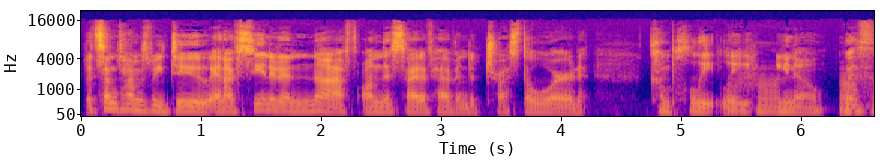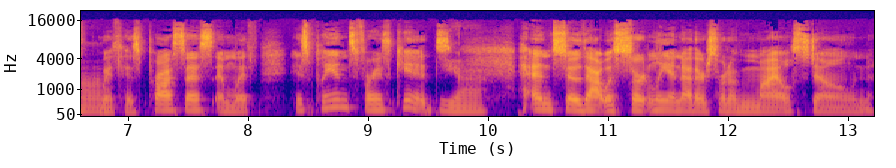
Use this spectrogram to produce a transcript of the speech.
but sometimes we do and i've seen it enough on this side of heaven to trust the lord completely Uh-huh. you know with Uh-huh. with his process and with his plans for his kids Yeah. and so that was certainly another sort of milestone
